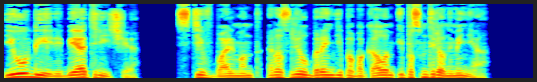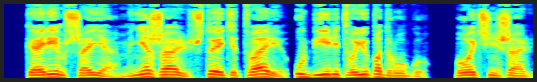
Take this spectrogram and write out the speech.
и убили Беатрича. Стив Бальмонт разлил бренди по бокалам и посмотрел на меня. «Карим Шая, мне жаль, что эти твари убили твою подругу. Очень жаль».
